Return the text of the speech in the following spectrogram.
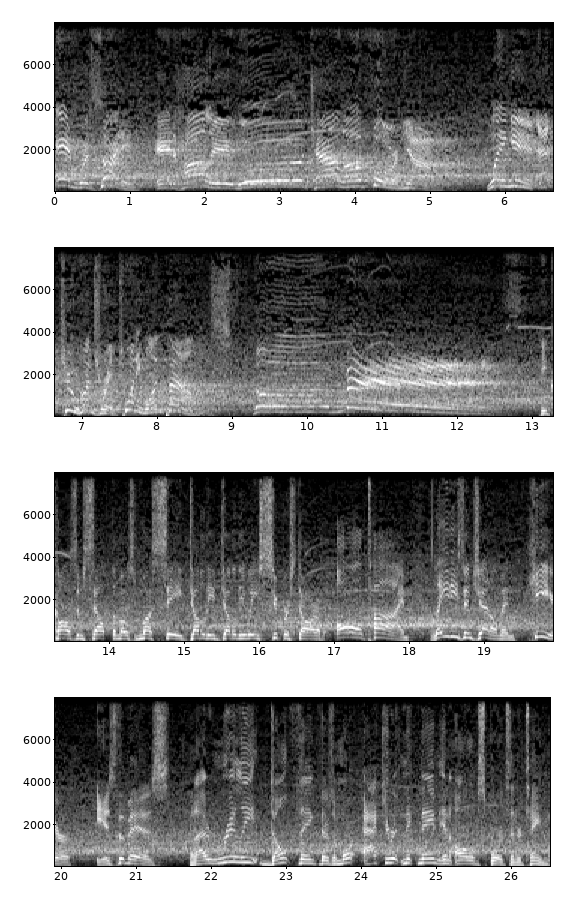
and residing in Hollywood, California. Weighing in at 221 pounds, The Miz! He calls himself the most must-see WWE superstar of all time. Ladies and gentlemen, here is The Miz. And I really don't think there's a more accurate nickname in all of sports entertainment.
